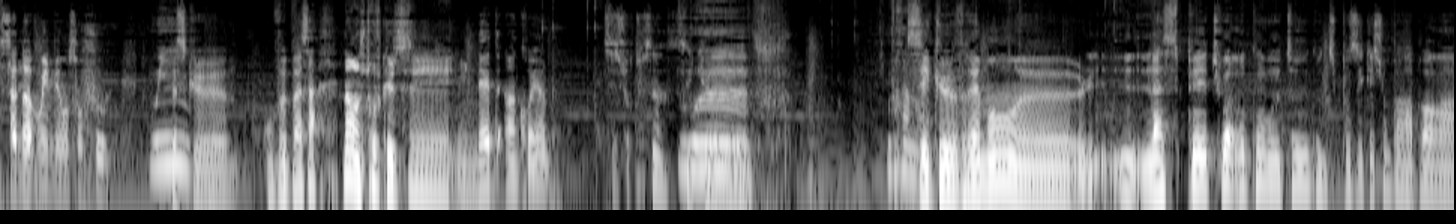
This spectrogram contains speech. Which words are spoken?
ça oui, mais on s'en fout. Oui, Parce que on veut pas ça. Non, je trouve que c'est une aide incroyable. C'est surtout ça. C'est Ouais. que vraiment. C'est que vraiment, euh, l'aspect, tu vois, encore autant quand tu poses des questions par rapport à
